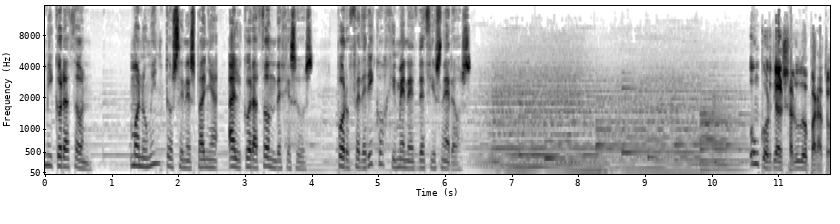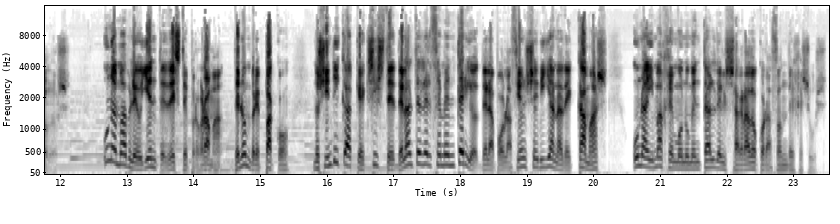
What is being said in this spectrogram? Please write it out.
mi corazón. Monumentos en España al corazón de Jesús, por Federico Jiménez de Cisneros. Un cordial saludo para todos. Un amable oyente de este programa, de nombre Paco, nos indica que existe delante del cementerio de la población sevillana de Camas una imagen monumental del Sagrado Corazón de Jesús.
